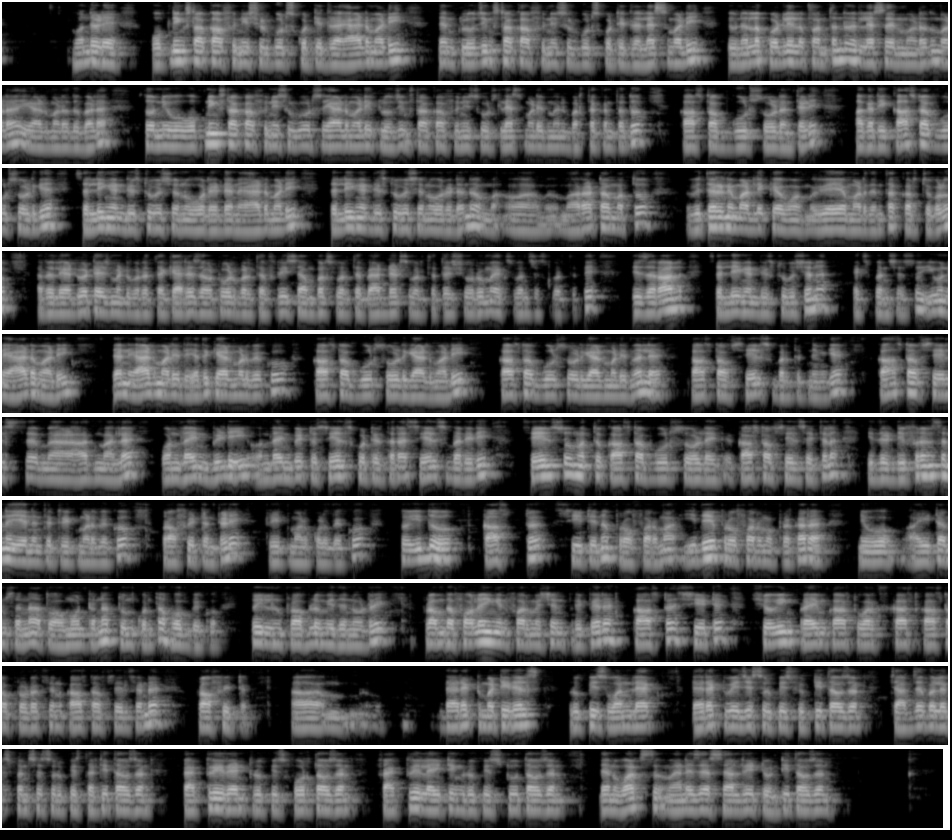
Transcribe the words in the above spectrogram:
ಒಂದೆಡೆ opening stock of finished goods ಕೊಟ್ಟಿದ್ರೆ ಆ್ಯಡ್ ಮಾಡಿ then closing stock of finished goods ಕೊಟ್ಟಿದ್ರೆ ಲೆಸ್ ಮಾಡಿ. ಇವನ್ನೆಲ್ಲ ಕೊಡಲಿಲ್ಲಪ್ಪ ಅಂತಂದ್ರೆ ಲೆಸ್ ಏನು ಮಾಡೋದು ಬೇಡ ಆ್ಯಡ್ ಮಾಡೋದು ಬೇಡ. ಸೊ ನೀವು opening stock of finished goods add ಮಾಡಿ closing stock of finish goods less ಮಾಡಿದ ಮೇಲೆ ಬರ್ತಕ್ಕಂಥದ್ದು ಕಾಸ್ಟ್ ಆಫ್ ಗೂಡ್ಸ್ ಸೋಲ್ಡ್ ಅಂತೇಳಿ. ಹಾಗಾದ್ರೆ ಈ ಕಾಸ್ಟ್ ಆಫ್ ಗೂಡ್ಸ್ ಸೋಲ್ಡ್ಗೆ ಸೆಲ್ಲಿಂಗ್ ಆ್ಯಂಡ್ ಡಿಸ್ಟ್ರಿಬ್ಯೂಷನ್ ಓವರ್ ಅನ್ನು ಆ್ಯಡ್ ಮಾಡಿ selling and distribution overhead ಅಂದರೆ ಮಾರಾಟ ಮತ್ತು ವಿತರಣೆ ಮಾಡಲಿಕ್ಕೆ ವ್ಯಯ ಮಾಡಿದಂಥ ಖರ್ಚುಗಳು. ಅದರಲ್ಲಿ ಅಡ್ವರ್ಟೈಸ್ಮೆಂಟ್ ಬರುತ್ತೆ ಕ್ಯಾರೇಜ್ ಔಟ್ವರ್ಡ್ ಬರುತ್ತೆ ಫ್ರೀ ಸ್ಯಾಂಪಲ್ಸ್ ಬರುತ್ತೆ ಬ್ಯಾಂಡೆಡ್ಸ್ ಬರ್ತದೆ ಬರ್ತೈತೆ ಶೋರೂಮ್ ಎಕ್ಸ್ಪೆನ್ಸಸ್ ಬರ್ತೈತಿ these are all selling and distribution expenses ಇವನ್ನ ಆ್ಯಡ್ ಮಾಡಿ ದೆನ್ ಆ್ಯಡ್ ಮಾಡಿದ, ಎದಕ್ಕೆ ಆ್ಯಡ್ ಮಾಡಬೇಕು? ಕಾಸ್ಟ್ ಆಫ್ ಗೂಡ್ಸ್ ಸೋಲ್ಡ್ಗೆ ಆ್ಯಡ್ ಮಾಡಿ. ಕಾಸ್ಟ್ ಆಫ್ ಗೂಡ್ಸ್ ಸೋಲ್ಡ್ಗೆ ಆ್ಯಡ್ ಮಾಡಿದ ಮೇಲೆ ಕಾಸ್ಟ್ ಆಫ್ ಸೇಲ್ಸ್ ಬರ್ತೈತೆ ನಿಮಗೆ. ಕಾಸ್ಟ್ ಆಫ್ ಸೇಲ್ಸ್ ಆದಮೇಲೆ ಒಂದು ಲೈನ್ ಬಿಡಿ ಒಂದು ಲೈನ್ ಬಿಟ್ಟು ಸೇಲ್ಸ್ ಕೊಟ್ಟಿರ್ತಾರೆ ಸೇಲ್ಸ್ ಬರೀರಿ. ಸೇಲ್ಸು ಮತ್ತು ಕಾಸ್ಟ್ ಆಫ್ ಗೂಡ್ಸ್ ಸೋಲ್ಡ್ ಐತೆ ಕಾಸ್ಟ್ ಆಫ್ ಸೇಲ್ಸ್ ಐತಲ್ಲ, ಇದ್ರ ಡಿಫ್ರೆನ್ಸನ್ನು ಏನಂತ ಟ್ರೀಟ್ ಮಾಡಬೇಕು? ಪ್ರಾಫಿಟ್ ಅಂತೇಳಿ ಟ್ರೀಟ್ ಮಾಡ್ಕೊಳ್ಬೇಕು. ಸೊ ಇದು ಕಾಸ್ಟ್ ಸೀಟಿನ ಪ್ರೊಫಾರ್ಮ ಇದೇ ಪ್ರೊಫಾರ್ಮ ಪ್ರಕಾರ ನೀವು ಐಟಮ್ಸನ್ನು ಅಥವಾ ಅಮೌಂಟನ್ನು ತುಂಬ್ಕೊತ ಹೋಗಬೇಕು. ಸೊ ಇಲ್ಲಿ ಪ್ರಾಬ್ಲಮ್ ಇದೆ ನೋಡ್ರಿ. From the following information, prepare a cost sheet showing prime cost, works cost, cost of production, cost of sales and profit. Um, direct materials rupees 1 lakh, direct wages rupees 50,000, chargeable expenses rupees 30,000, factory rent rupees 4,000, factory lighting rupees 2,000, then works manager salary 20,000,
